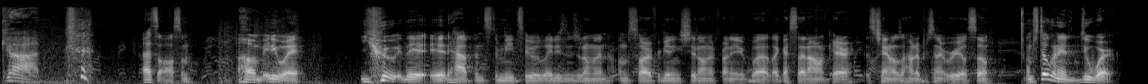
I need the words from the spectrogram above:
God, that's awesome. Um, anyway, you it, happens to me too, ladies and gentlemen. I'm sorry for getting shit on in front of you, but like I said, I don't care. This channel is 100% real, so I'm still gonna do work.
